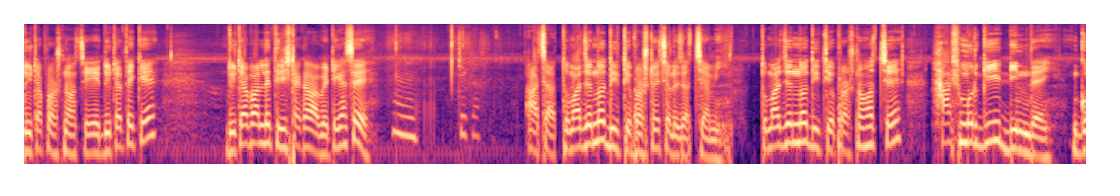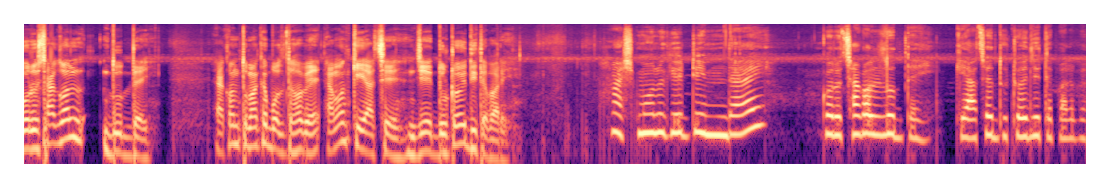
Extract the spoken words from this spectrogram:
দুইটা প্রশ্ন আছে। এই দুইটা থেকে দুইটা পারলে তিরিশ টাকা পাবে ঠিক আছে? ঠিক আছে। আচ্ছা তোমার জন্য দ্বিতীয় প্রশ্নে চলে যাচ্ছি আমি। তোমার জন্য দ্বিতীয় প্রশ্ন হচ্ছে হাঁস মুরগি ডিম দেয় গরু ছাগল দুধ দেয়। এখন তোমাকে বলতে হবে এমন কে আছে যে দুটোই দিতে পারে? হাঁস মুরগি ডিম দেয় গরু ছাগল দুধ দেয়। কে আছে দুটোই দিতে পারবে।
